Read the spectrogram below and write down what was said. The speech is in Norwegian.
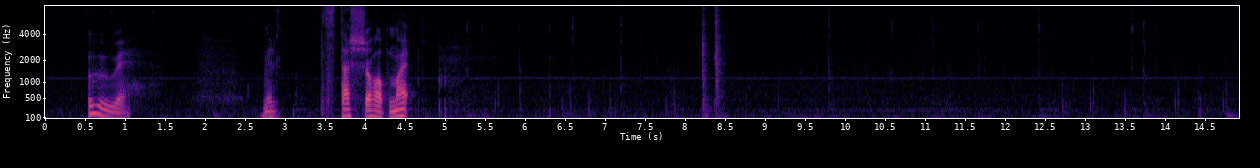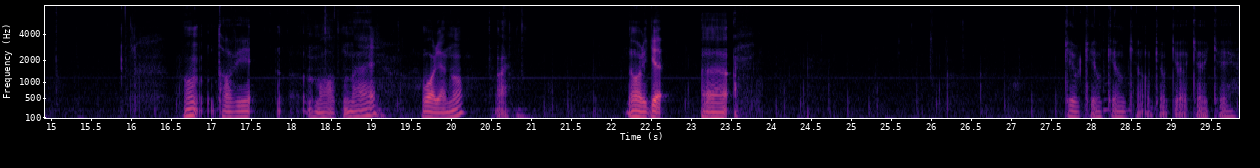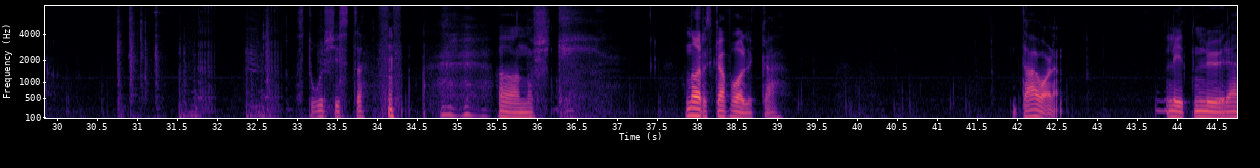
Uh. Mer stæsj å ha på meg. Nå tar vi maten her. Var det igjen noe? Nei. Det var det ikke. Uh. OK, OK, OK, OK, OK, OK, ok, ok. Stor kiste. Åh, norsk. Norske folket. Der var den. Liten lure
